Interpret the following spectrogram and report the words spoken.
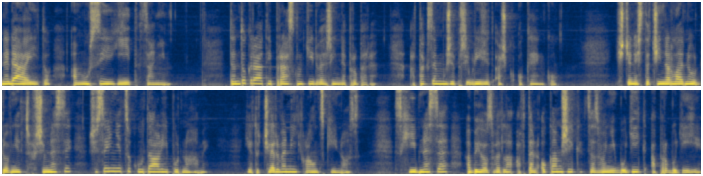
Nedá jí to a musí jít za ním. Tentokrát ji prásknutí dveří neprobere a tak se může přiblížit až k okénku. Ještě než stačí nadhlédnout dovnitř, všimne si, že se jí něco kůtálí pod nohami. Je to červený klaunský nos. Schýbne se, aby ho zvedla a v ten okamžik zazvoní budík a probudí ji.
